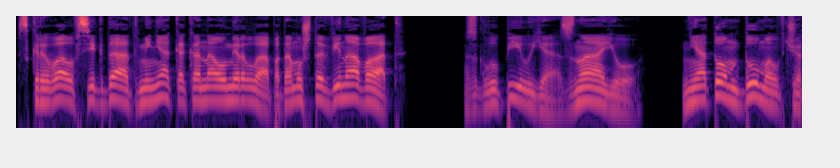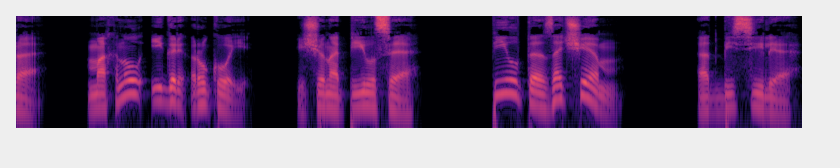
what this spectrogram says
Скрывал всегда от меня, как она умерла, потому что виноват. Сглупил я, знаю. Не о том думал вчера». Махнул Игорь рукой. Еще напился. Пил-то зачем? От бессилия,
